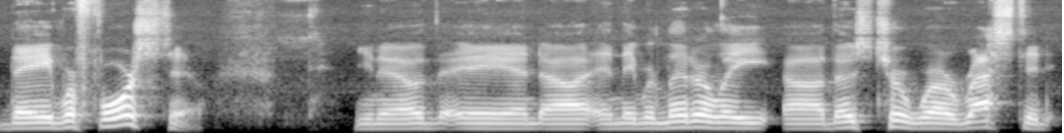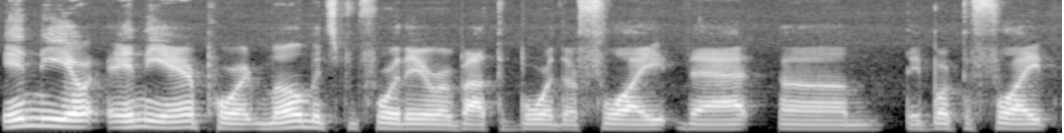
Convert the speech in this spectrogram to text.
they were forced to you know, and uh, and they were literally uh, those two were arrested in the in the airport moments before they were about to board their flight. That um, they booked a flight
